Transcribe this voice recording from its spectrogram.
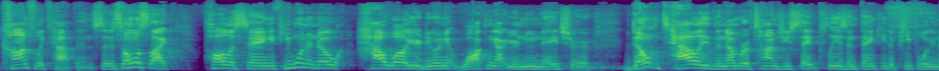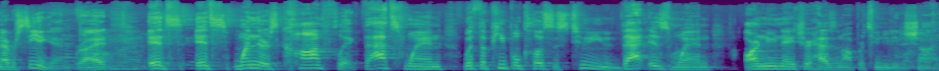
conflict happens. It's almost like Paul is saying if you want to know how well you're doing at walking out your new nature, don't tally the number of times you say please and thank you to people you never see again, right? It's it's when there's conflict. That's when with the people closest to you, that is when our new nature has an opportunity to shine,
